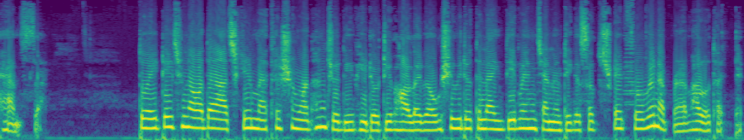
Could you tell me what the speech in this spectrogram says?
অ্যান্সার তো এটাই ছিল আমাদের আজকের ম্যাথের সমাধান। যদি ভিডিওটি ভালো লাগে, অবশ্যই ভিডিওতে লাইক দিবেন চ্যানেলটিকে সাবস্ক্রাইব করবেন। আপনারা ভালো থাকবেন।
